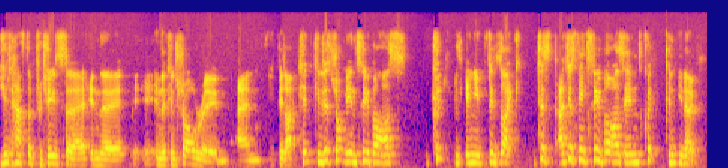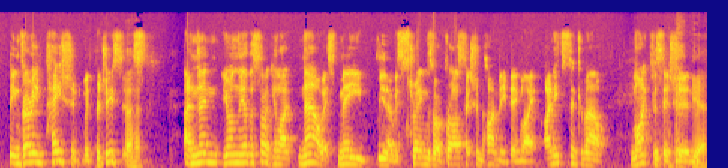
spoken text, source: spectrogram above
you'd have the producer in the in the control room, and you'd be like, "Can, can you just drop me in two bars?" Could- And you would be like, just I just need two bars in, quick, can, you know, being very impatient with producers. And then you're on the other side. You're like, now it's me, you know, with strings or a brass section behind me, being like, I need to think about mic position, Yeah.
